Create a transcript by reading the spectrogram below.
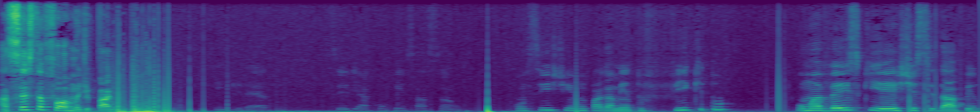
A sexta forma de pagamento indireto seria a compensação. Consiste em um pagamento ficto, uma vez que este se dá pelo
